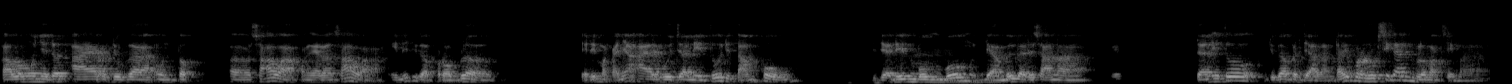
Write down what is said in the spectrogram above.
kalau mau nyedot air juga untuk uh, sawah, pengairan sawah, ini juga problem. Jadi makanya air hujan itu ditampung, dijadiin bumbung, hmm. diambil dari sana. Gitu. Dan itu juga berjalan. Tapi produksi kan belum maksimal.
